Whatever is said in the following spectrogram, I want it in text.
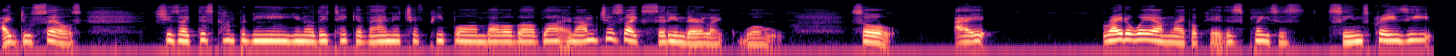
I do sales. She's like, this company, you know, they take advantage of people and blah blah blah blah. And I'm just like sitting there like, whoa. So I right away I'm like, okay, this place is seems crazy,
